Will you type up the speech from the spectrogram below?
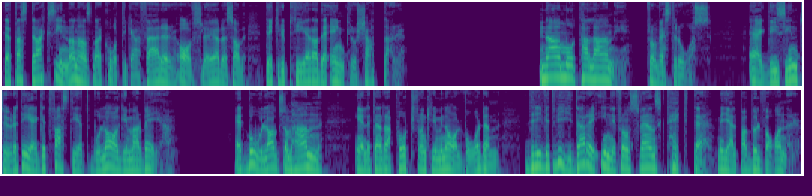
Detta strax innan hans narkotikaaffärer avslöjades av dekrypterade Encrochattar. Namo Talani från Västerås ägde i sin tur ett eget fastighetsbolag i Marbella. Ett bolag som han, enligt en rapport från kriminalvården, drivit vidare inifrån svenskt häkte med hjälp av bulvaner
